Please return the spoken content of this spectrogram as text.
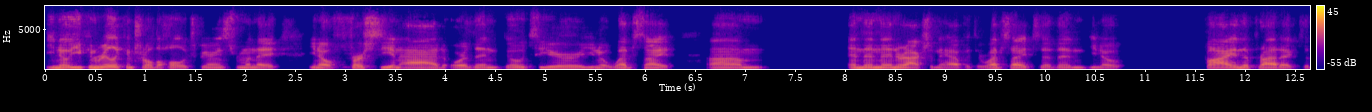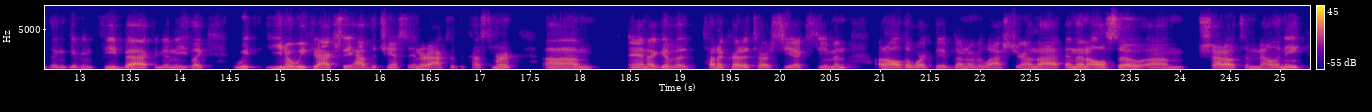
you know you can really control the whole experience from when they you know first see an ad or then go to your you know website um, and then the interaction they have with your website to then you know buying the product and then giving feedback and then like we you know we could actually have the chance to interact with the customer um, and i give a ton of credit to our cx team and on all the work they've done over last year on that. And then also um, shout out to melanie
